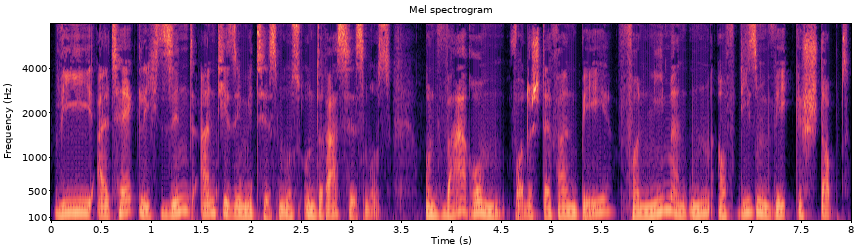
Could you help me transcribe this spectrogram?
Wie alltäglich sind Antisemitismus und Rassismus? Und warum wurde Stefan B. von niemandem auf diesem Weg gestoppt?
